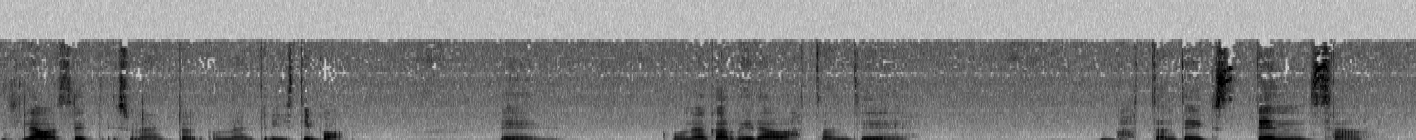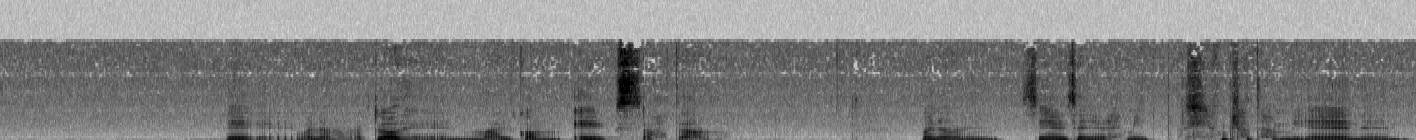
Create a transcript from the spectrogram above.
Angela Bassett es una, una actriz tipo eh, con una carrera bastante bastante extensa eh, bueno, actuó en Malcolm X hasta, bueno, en Señor y Señor Smith, por ejemplo, también, en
